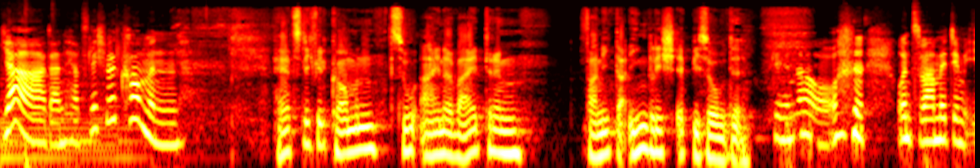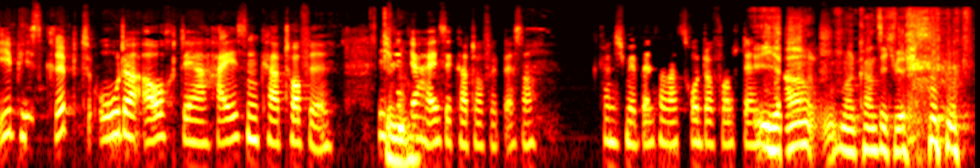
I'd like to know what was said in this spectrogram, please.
Ja, dann herzlich willkommen. Herzlich willkommen zu einer weiteren Vanita English Episode. Genau. Und zwar mit dem Episkript oder auch der heißen Kartoffel. Ich genau. finde ja heiße Kartoffel besser. Kann ich mir besser was drunter vorstellen. Ja, man kann sich wirklich,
